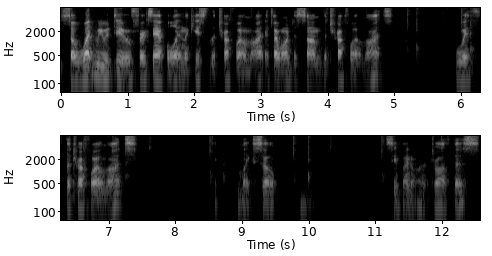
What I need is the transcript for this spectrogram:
So what we would do, for example, in the case of the trefoil knot, if I wanted to sum the trefoil knots with the trefoil knots, like so. Let's see if I know how to draw this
